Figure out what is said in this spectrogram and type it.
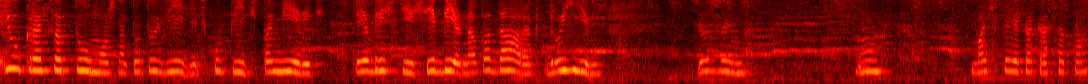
всю красоту можно тут увидеть, купить, померить, приобрести себе на подарок другим. Чужим. От. Бачите, яка красота.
